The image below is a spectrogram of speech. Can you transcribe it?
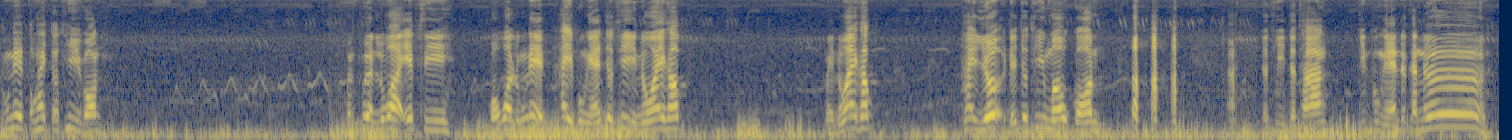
ลุงเนตรต้องให้เจ้าที่ก่อน เพื่อนๆรือว่า FC บอกว่าลุงเนตรให้ผู้แงนเจ้าที่น้อยครับ ไม่น้อยครับ ให้เยอะเดี๋ยวเจ้าที่เมาก่อนเจ้าที่จะทางกินผู้แงนด้วยกันเนอะ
